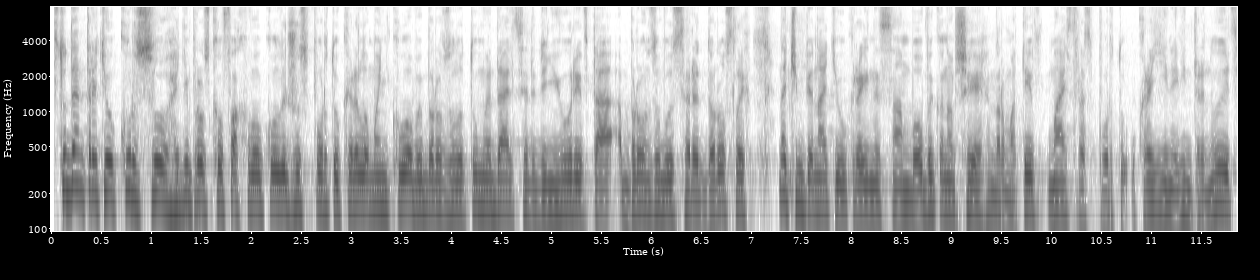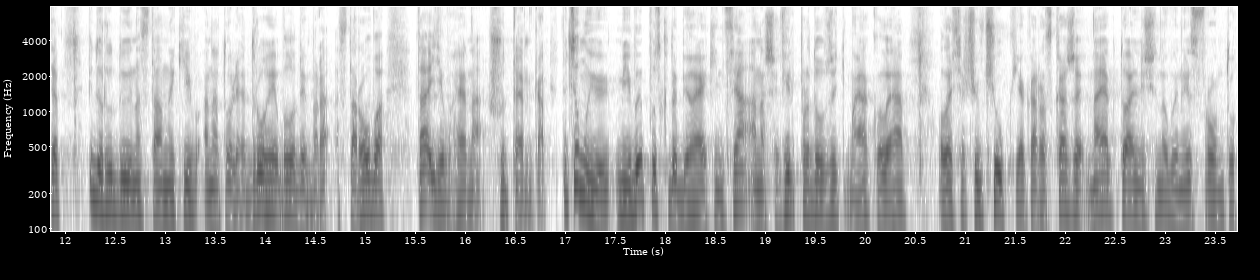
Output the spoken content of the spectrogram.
Студент третього курсу Дніпровського фахового коледжу спорту Кирило Манько виборов золоту медаль серед юніорів та бронзову серед дорослих на чемпіонаті України самбо, виконавши норматив майстра спорту України. Він тренується під грудою наставників Анатолія Други, Володимира Старова та Євгена Шутенка. На цьому мій випуск добігає кінця. А наш ефір продовжить моя колега Олеся Шевчук, яка розкаже найактуальніші новини з фронту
